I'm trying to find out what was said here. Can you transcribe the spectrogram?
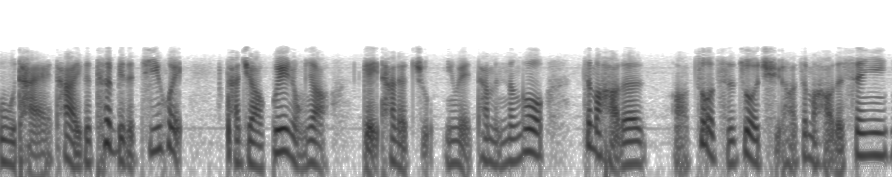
舞台，他有一个特别的机会。他就要归荣耀给他的主，因为他们能够这么好的啊作词作曲哈，这么好的声音，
